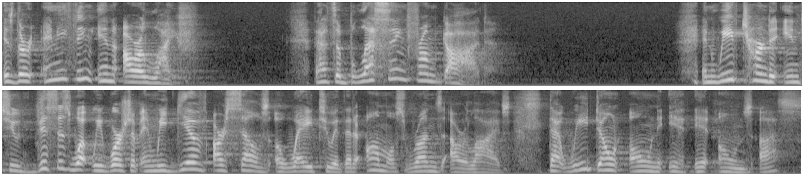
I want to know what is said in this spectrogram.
is there anything in our life that's a blessing from God? And we've turned it into this is what we worship, and we give ourselves away to it that it almost runs our lives. That we don't own it, it owns us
